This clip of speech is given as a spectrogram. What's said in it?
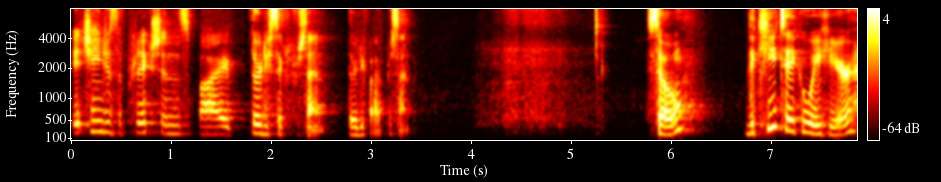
it changes the predictions by 36%, 35%. So the key takeaway here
